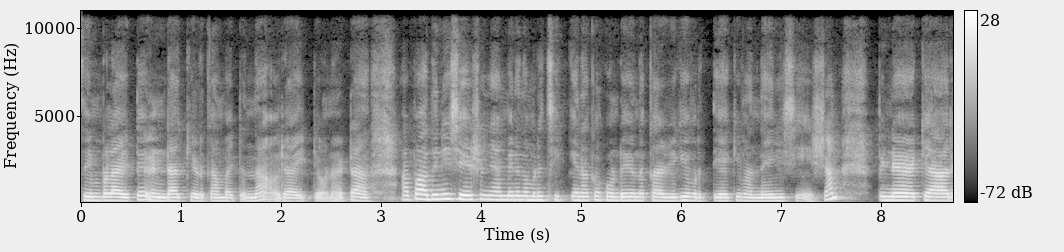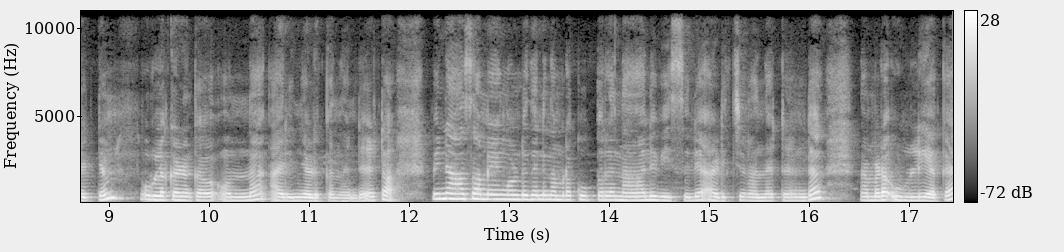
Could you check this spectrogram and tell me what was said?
സിമ്പിളായിട്ട് ഉണ്ടാക്കിയെടുക്കാൻ പറ്റുന്ന ഒരു ഐറ്റമാണ് കേട്ടോ. അപ്പോൾ അതിന് ശേഷം ഞാൻ പിന്നെ നമ്മുടെ ചിക്കനൊക്കെ കൊണ്ടുപോയി ഒന്ന് കഴുകി വൃത്തിയാക്കി വന്നതിന് ശേഷം പിന്നെ ക്യാരറ്റും ഉരുളക്കിഴങ്ങൊക്കെ ഒന്ന് അരിഞ്ഞെടുക്കുന്നുണ്ട് കേട്ടോ. പിന്നെ ആ സമയം കൊണ്ട് തന്നെ നമ്മുടെ കുക്കർ നാല് വിസിൽ അടിച്ച് വന്നിട്ടുണ്ട്. നമ്മുടെ ഉള്ളിയൊക്കെ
